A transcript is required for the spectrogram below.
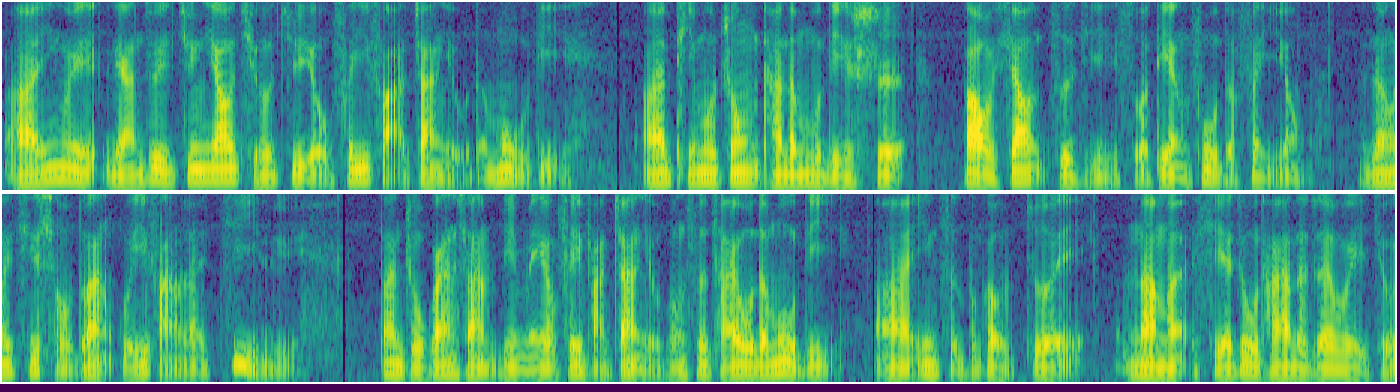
啊，因为两罪均要求具有非法占有的目的，而题目中他的目的是报销自己所垫付的费用，认为其手段违反了纪律，但主观上并没有非法占有公司财物的目的啊，因此不构罪。那么协助他的这位就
